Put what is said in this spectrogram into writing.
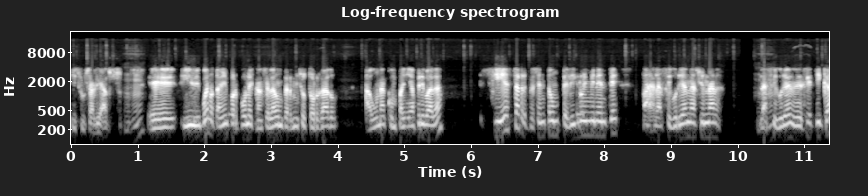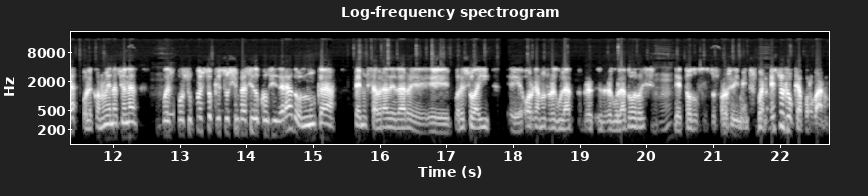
y sus aliados. Eh, y bueno, también propone cancelar un permiso otorgado a una compañía privada si ésta representa un peligro inminente para la seguridad nacional, la seguridad energética o la economía nacional. Pues por supuesto que esto siempre ha sido considerado, nunca Pemex habrá de dar, eh, eh, por eso hay órganos reguladores de todos estos procedimientos. Bueno, esto es lo que aprobaron.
